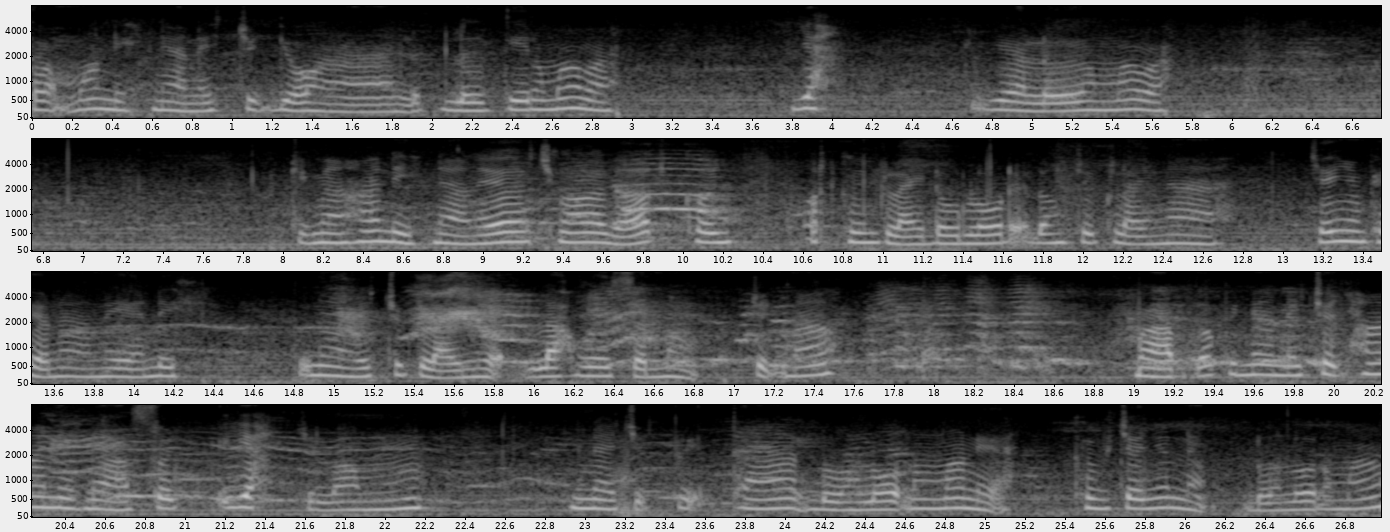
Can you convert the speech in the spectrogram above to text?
បន្តមកនេះនេះនេះចុចយកអាលើគេនោះមកបាទយ៉ាចុចយកលើមកបាទចុចមកហើយនេះណានេះឆ្ងល់អត់ឃើញអត់ឃើញកន្លែង download ឲ្យដឹងចុចកន្លែងណាចឹងខ្ញុំប្រាប់ណានេះនេះគឺនេះចុចកន្លែងនេះ last version ហ្នឹងចុចមក បាទដល់ពីនេះចុចហើយនេះណាសុចយ៉ាច្រឡំនេះចុចពាក្យថា download ហ្នឹងមកនេះឃើញចេញហ្នឹង download ហ្នឹងមក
